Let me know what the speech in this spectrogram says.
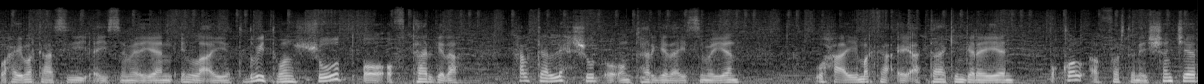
Waxay markaasi ay sameeyeen ilaa iyo toddobiy toban shuud oo of taarget ah. Halka lix shuud oo on taarget ay sameeyeen. Waxa ay marka ay attaakin gareeyeen jeer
